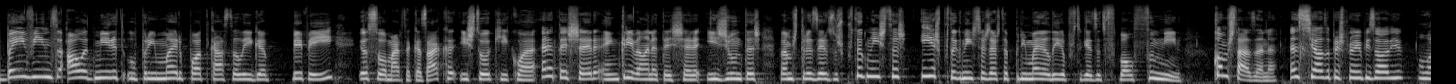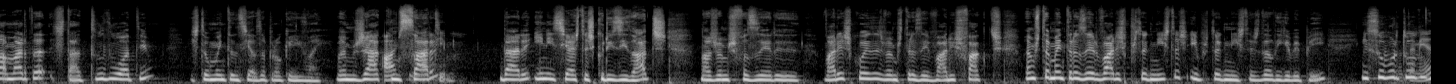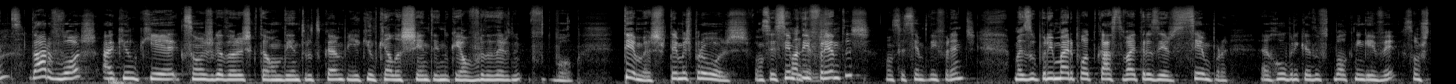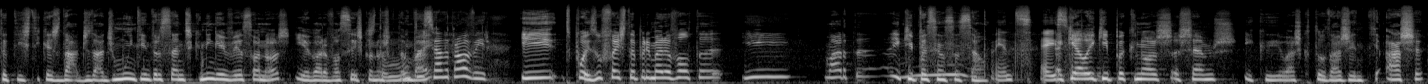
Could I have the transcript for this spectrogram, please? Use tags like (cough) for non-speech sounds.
Bem-vindos ao Admira-te, o primeiro podcast da Liga BPI. Eu sou a Marta Casaca e estou aqui com a Ana Teixeira, a incrível Ana Teixeira, e juntas vamos trazer-vos os protagonistas e as protagonistas desta primeira Liga Portuguesa de Futebol Feminino. Como estás, Ana? Ansiosa para este primeiro episódio? Olá, Marta. Está tudo ótimo estou muito ansiosa para o que aí vem. Vamos já começar. Ótimo, ótimo dar início a estas curiosidades. Nós vamos fazer uh, várias coisas, vamos trazer vários factos, vamos também trazer vários protagonistas e protagonistas da Liga BPI e, sobretudo, Exatamente. dar voz àquilo que, é, que são as jogadoras que estão dentro do campo e aquilo que elas sentem do que é o verdadeiro futebol. Temas, temas para hoje vão ser sempre diferentes, vão ser sempre diferentes, mas o primeiro podcast vai trazer sempre a rúbrica do futebol que ninguém vê, são estatísticas, dados, dados muito interessantes que ninguém vê, só nós e agora vocês connosco Estou também. muito ansiosa para ouvir. E depois o fecho da primeira volta e Marta, a equipa sensação. Exatamente. É isso Aquela mesmo. equipa que nós achamos e que eu acho que toda a gente acha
